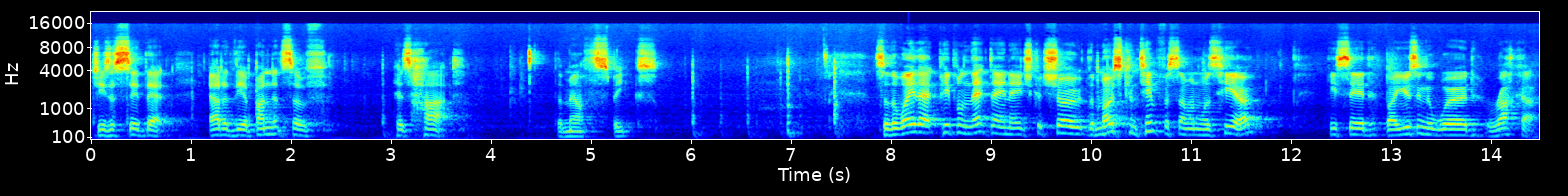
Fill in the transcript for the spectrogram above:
Jesus said that out of the abundance of his heart, the mouth speaks. So, the way that people in that day and age could show the most contempt for someone was here. He said by using the word raka.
